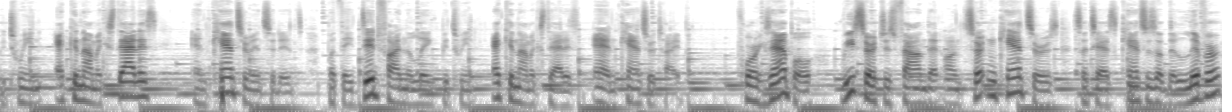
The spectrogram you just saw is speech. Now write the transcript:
between economic status and cancer incidence, but they did find the link between economic status and cancer type. For example, researchers found that on certain cancers, such as cancers of the liver,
